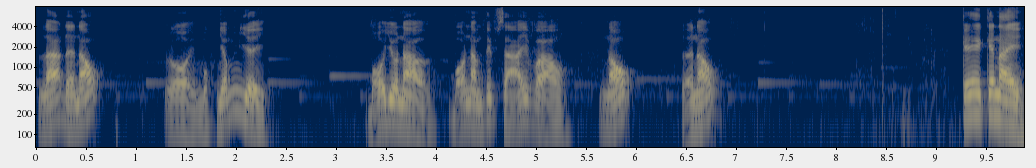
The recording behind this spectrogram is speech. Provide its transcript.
lá để nấu. Rồi, một nhúm gì? Bỏ vô nồi, bỏ 5 tiếp xả vào, nấu, để nấu cái cái này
